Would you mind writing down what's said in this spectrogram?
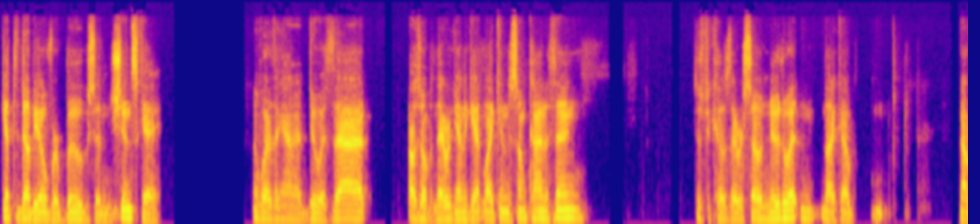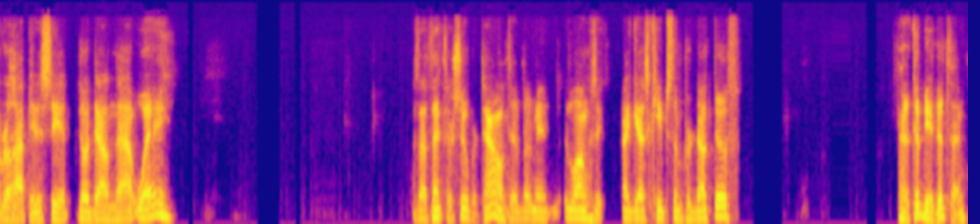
get the W over Boogs and Shinsuke. What are they going to do with that? I was hoping they were going to get like into some kind of thing just because they were so new to it. And like, I'm not real happy to see it go down that way. Because I think they're super talented, but I mean, as long as it, I guess, keeps them productive, and it could be a good thing.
